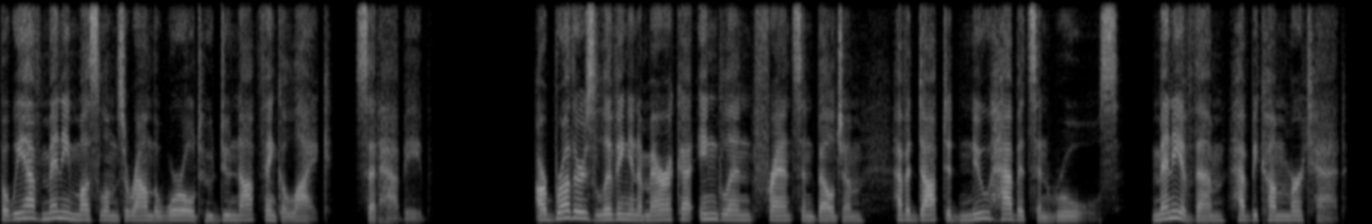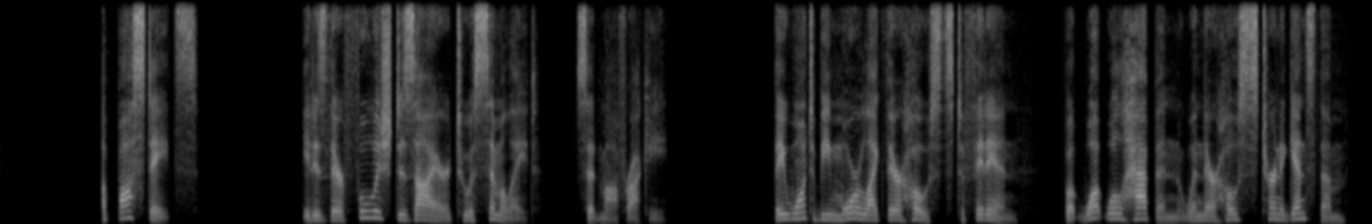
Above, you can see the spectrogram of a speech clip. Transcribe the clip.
But we have many Muslims around the world who do not think alike, said Habib. Our brothers living in America, England, France, and Belgium have adopted new habits and rules. Many of them have become murtad apostates. It is their foolish desire to assimilate, said Mafraki. They want to be more like their hosts to fit in, but what will happen when their hosts turn against them?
